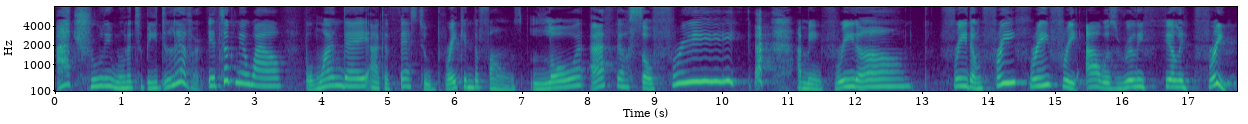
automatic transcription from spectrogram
I truly wanted to be delivered. It took me a while, but one day I confessed to breaking the phones. Lord, I felt so free. I mean, freedom, freedom, free, free, free. I was really feeling free.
